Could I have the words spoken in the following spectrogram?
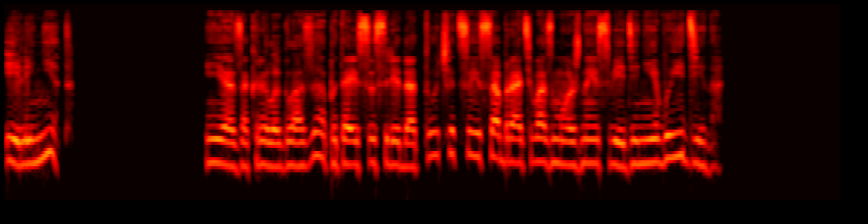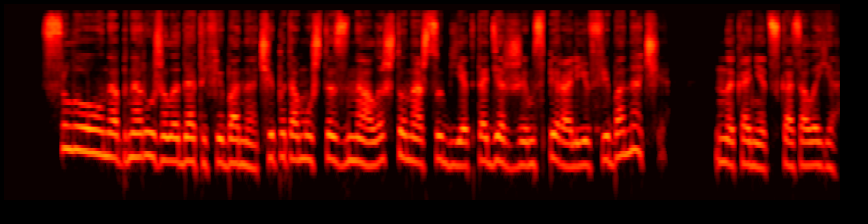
или нет. Я закрыла глаза, пытаясь сосредоточиться и собрать возможные сведения воедино. Слоун обнаружила даты Фибоначчи, потому что знала, что наш субъект одержим спиралью Фибоначчи, — наконец сказала я.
